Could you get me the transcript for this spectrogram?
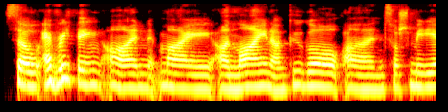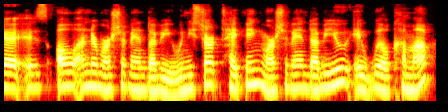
So everything on my online, on Google, on social media is all under Marsha Van W. When you start typing Marsha Van W, it will come up.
